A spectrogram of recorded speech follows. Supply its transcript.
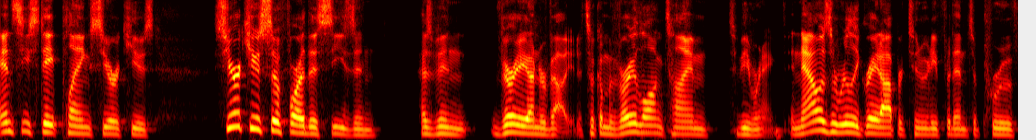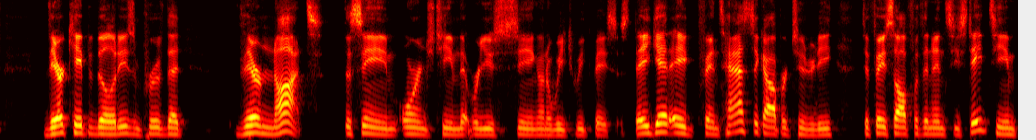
NC State playing Syracuse. Syracuse so far this season has been very undervalued. It took them a very long time to be ranked. And now is a really great opportunity for them to prove their capabilities and prove that they're not the same orange team that we're used to seeing on a week to week basis. They get a fantastic opportunity to face off with an NC State team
